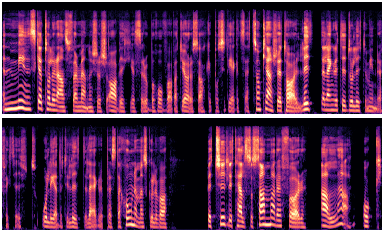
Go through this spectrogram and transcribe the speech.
en minskad tolerans för människors avvikelser och behov av att göra saker på sitt eget sätt som kanske tar lite längre tid och lite mindre effektivt och leder till lite lägre prestationer men skulle vara betydligt hälsosammare för alla och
